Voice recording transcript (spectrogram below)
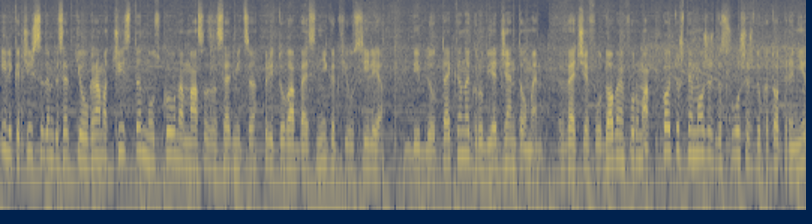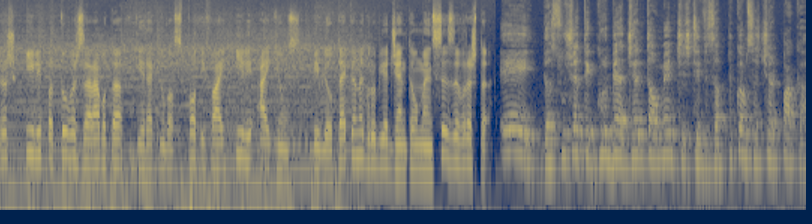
или качиш 70 кг чиста мускулна маса за седмица, при това без никакви усилия. Библиотека на грубия джентълмен. Вече в удобен формат, който ще можеш да слушаш докато тренираш или пътуваш за работа директно в Spotify или iTunes. Библиотека на грубия джентълмен се завръща. Ей, да слушате грубия джентълмен, че ще ви запукам с черпака.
